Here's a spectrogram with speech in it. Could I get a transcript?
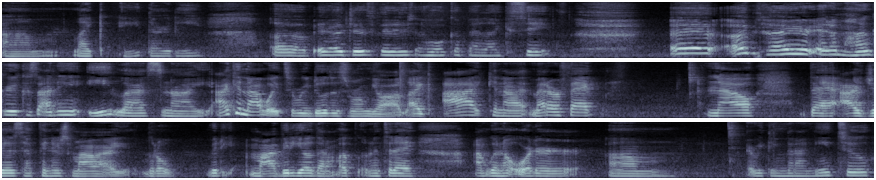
um like 8 30 um, and I just finished. I woke up at like 6. And I'm tired and I'm hungry because I didn't eat last night. I cannot wait to redo this room, y'all. Like, I cannot. Matter of fact, now that I just have finished my little video, my video that I'm uploading today, I'm to order um, everything that I need to.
